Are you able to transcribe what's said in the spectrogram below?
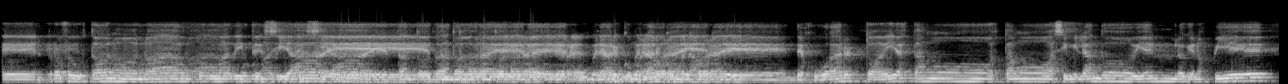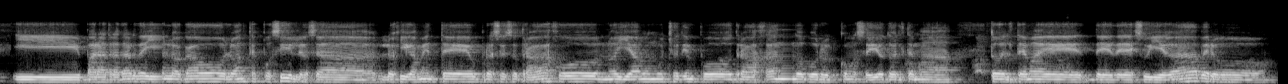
El profe Gustavo nos, nos da un poco más de intensidad, eh, tanto, tanto a la hora de, de recuperar como a la hora de, hora de- de jugar. Todavía estamos, estamos asimilando bien lo que nos pide y para tratar de llevarlo a cabo lo antes posible. O sea, lógicamente es un proceso de trabajo, no llevamos mucho tiempo trabajando por cómo se dio todo el tema, todo el tema de- de su llegada, pero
